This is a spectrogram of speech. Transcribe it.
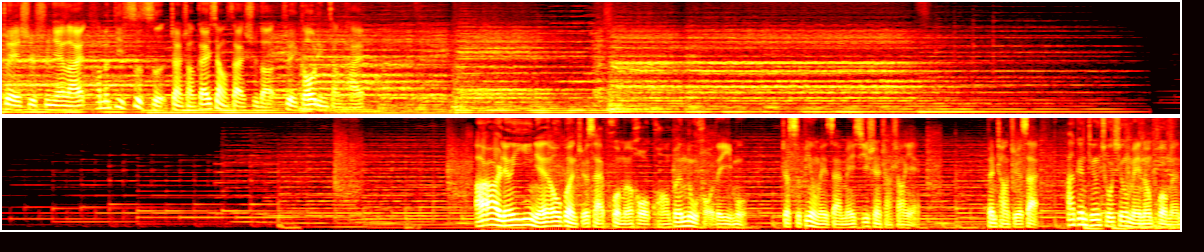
这也是十年来他们第四次站上该项赛事的最高领奖台。而2011年欧冠决赛破门后狂奔怒吼的一幕，这次并未在梅西身上上演。本场决赛，阿根廷球星没能破门，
